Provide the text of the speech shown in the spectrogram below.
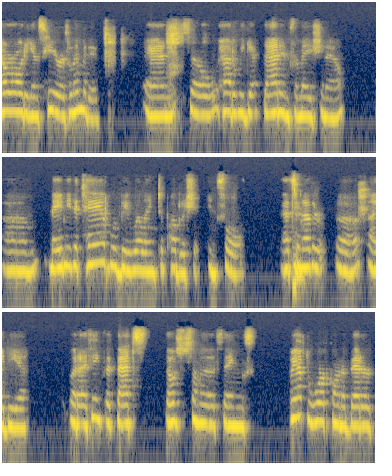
our audience here is limited. And so, how do we get that information out? Um, maybe the tab would be willing to publish it in full. That's another uh, idea. But I think that that's those are some of the things we have to work on a better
